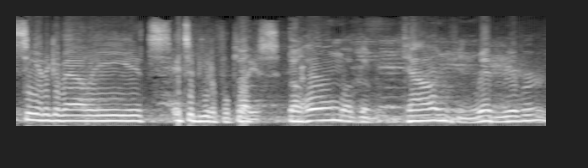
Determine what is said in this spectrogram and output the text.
Cienega Valley. It's it's a beautiful place. The home of the town in Red River.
